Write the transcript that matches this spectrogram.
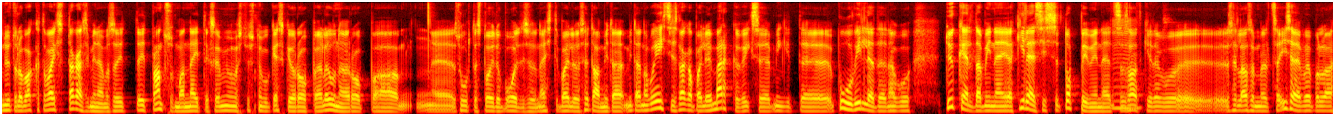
nüüd tuleb hakata vaikselt tagasi minema, sa tõid, Prantsusmaad näiteks, minu meelest just nagu Kesk-Euroopa ja Lõuna-Euroopa eh, suurtes toidupoodides on hästi palju seda, mida, mida nagu Eestis väga palju ei märka, kõik see mingite puuviljade nagu tükeldamine ja kile sisse toppimine, et sa mm. saadki nagu eh, selle asemel, et sa ise võib-olla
